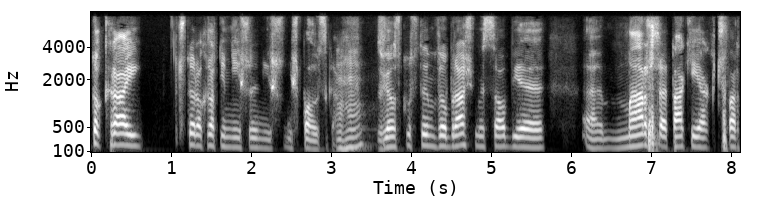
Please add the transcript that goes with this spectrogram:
to kraj czterokrotnie mniejszy niż, niż Polska. Mhm. W związku z tym wyobraźmy sobie E, marsze takie jak 4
